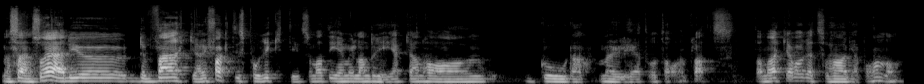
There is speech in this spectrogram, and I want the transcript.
Men sen så är det ju, det verkar ju faktiskt på riktigt som att Emil André kan ha goda möjligheter att ta en plats. De verkar vara rätt så höga på honom.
